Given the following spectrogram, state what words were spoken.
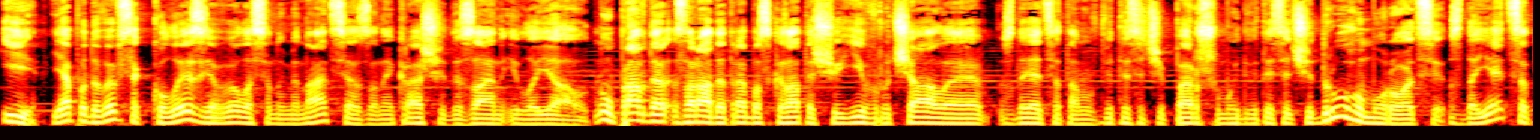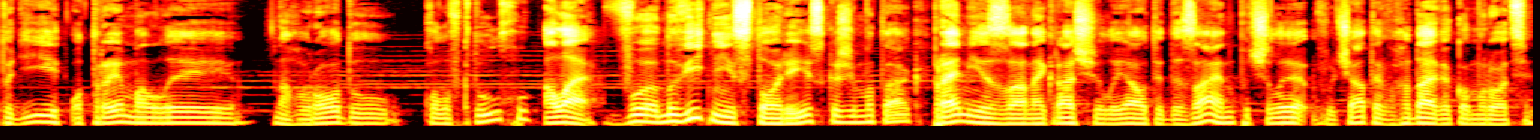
І я подивився, коли з'явилася номінація за найкращий дизайн і лейаут. Ну правда, заради треба сказати, що її вручали, здається, там в 2001 і 2002 році здається, тоді отримали нагороду Call of Cthulhu. Але в новітній історії, скажімо так, премії за найкращий леяут і дизайн почали вручати вгадай в якому році.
